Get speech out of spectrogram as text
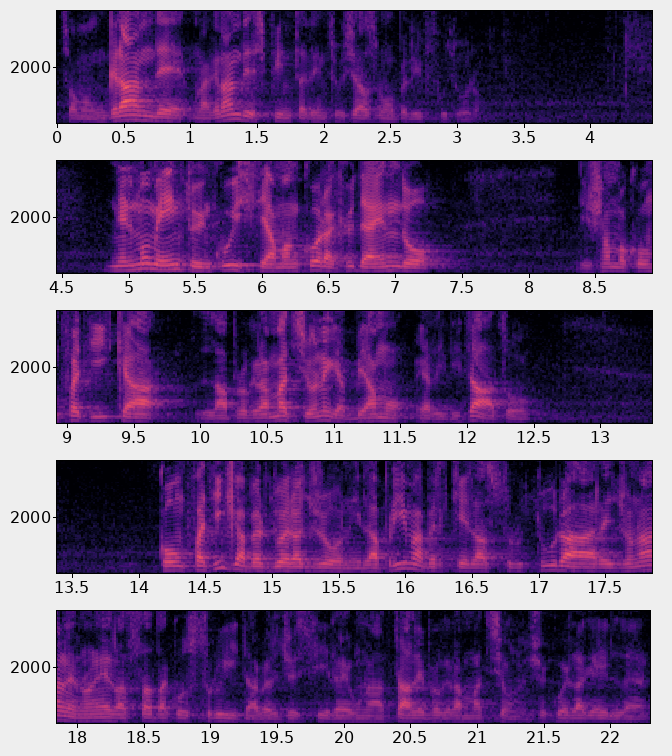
insomma, un grande, una grande spinta di entusiasmo per il futuro nel momento in cui stiamo ancora chiudendo, diciamo con fatica, la programmazione che abbiamo ereditato. Con fatica per due ragioni, la prima perché la struttura regionale non era stata costruita per gestire una tale programmazione, cioè quella che il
